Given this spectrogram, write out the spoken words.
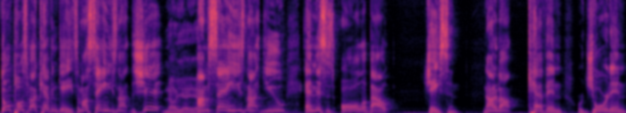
Don't post about Kevin Gates. I'm not saying he's not the shit. No, yeah, yeah. I'm saying he's not you. And this is all about Jason, not about Kevin or Jordan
